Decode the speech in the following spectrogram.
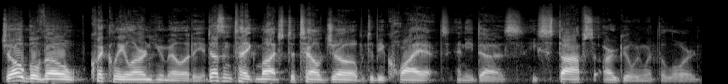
Job will, though, quickly learn humility. It doesn't take much to tell Job to be quiet, and he does. He stops arguing with the Lord.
